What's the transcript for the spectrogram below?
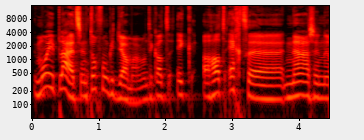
Mooie plaats. En toch vond ik het jammer. Want ik had, ik had echt eh, na zijn... eh,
